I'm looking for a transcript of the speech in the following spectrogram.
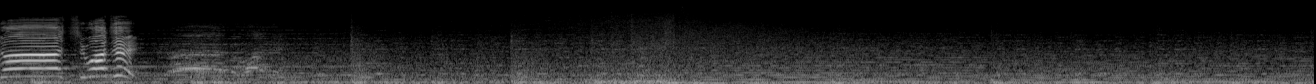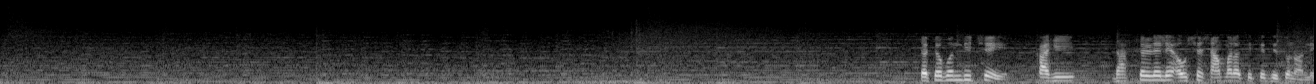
जय शिवाजी. तटबंदीचे काही ढासळलेले अवशेष आम्हाला तिथे दिसून आले.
